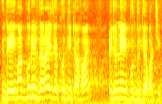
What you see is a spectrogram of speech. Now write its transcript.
কিন্তু এই মাতবুরির দ্বারাই যে ক্ষতিটা হয় এই জন্য এই পদ্ধতি আবার ঠিক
